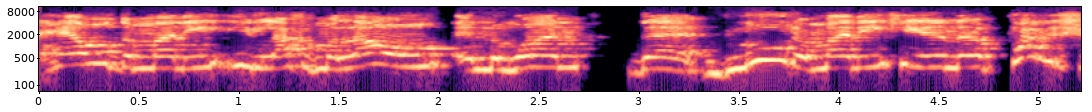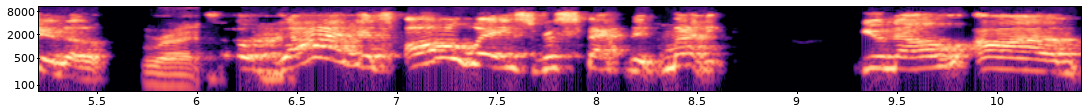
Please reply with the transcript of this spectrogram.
held the money, he left him alone, and the one that blew the money, he ended up punishing them. Right. So God has always respected money, you know, um,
